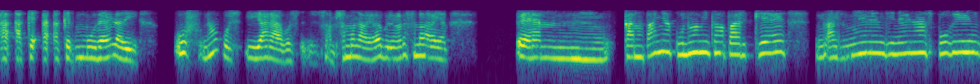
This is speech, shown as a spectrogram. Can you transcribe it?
a, a, a, aquest model de dir, uf, no? Pues, I ara, pues, em sap molt de veure, però nosaltres sempre la veiem, eh, campanya econòmica perquè els nens i nenes puguin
